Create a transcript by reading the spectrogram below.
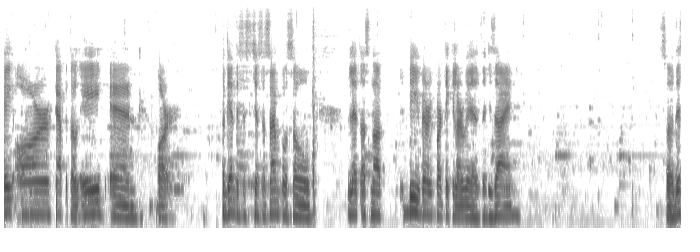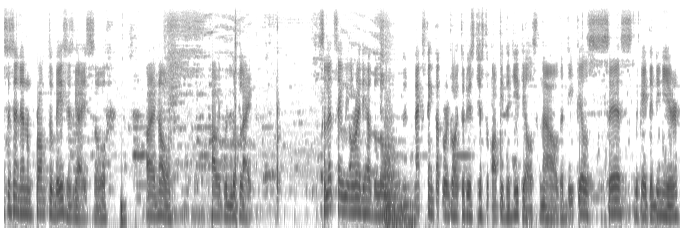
AR capital A and R. Again this is just a sample so let us not be very particular with the design. So this is an impromptu basis guys so I know how it would look like. So let's say we already have the logo. The next thing that we're going to do is just to copy the details. Now the details is located in here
